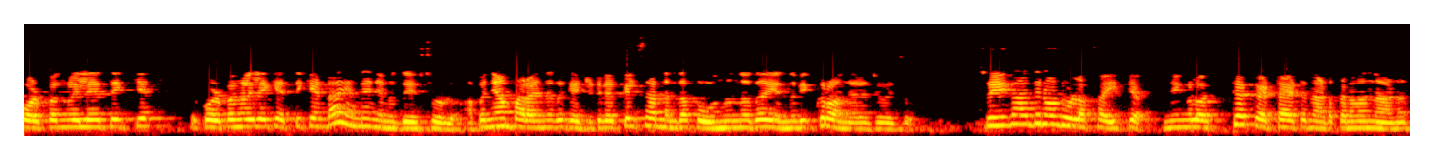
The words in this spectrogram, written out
കുഴപ്പങ്ങളിലേക്ക് കുഴപ്പങ്ങളിലേക്ക് എത്തിക്കേണ്ട എന്നേ ഞാൻ ഉദ്ദേശിച്ചുള്ളൂ. അപ്പം ഞാൻ പറയുന്നത് കേട്ടിട്ട് വെക്കൽ സാറിന് എന്താ തോന്നുന്നത് എന്ന് വിക്രം അന്നേരം ചോദിച്ചു. ശ്രീകാന്തിനോടുള്ള ഫൈറ്റ് നിങ്ങൾ ഒറ്റക്കെട്ടായിട്ട് നടത്തണമെന്നാണ്.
